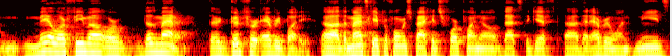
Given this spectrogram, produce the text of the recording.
male or female, or doesn't matter. They're good for everybody. Uh, the Manscaped Performance Package 4.0, that's the gift uh, that everyone needs.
